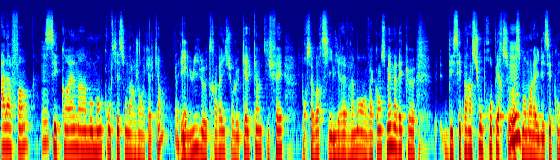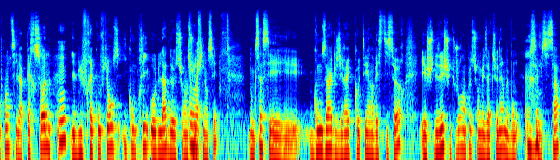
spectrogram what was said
à la fin, Mm. c'est quand même à un moment confier son argent à quelqu'un. Et lui, le travail sur le quelqu'un qui fait pour savoir s'il irait vraiment en vacances, même avec euh, des séparations pro-perso à Mm. ce moment-là, il essaie de comprendre si la personne, Mm. il lui ferait confiance, y compris au-delà de sur un sujet Ouais. financier. Donc ça, c'est Gonzague, je dirais, côté investisseur. Et je suis désolé, je suis toujours un peu sur mes actionnaires, mais bon, c'est aussi ça.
